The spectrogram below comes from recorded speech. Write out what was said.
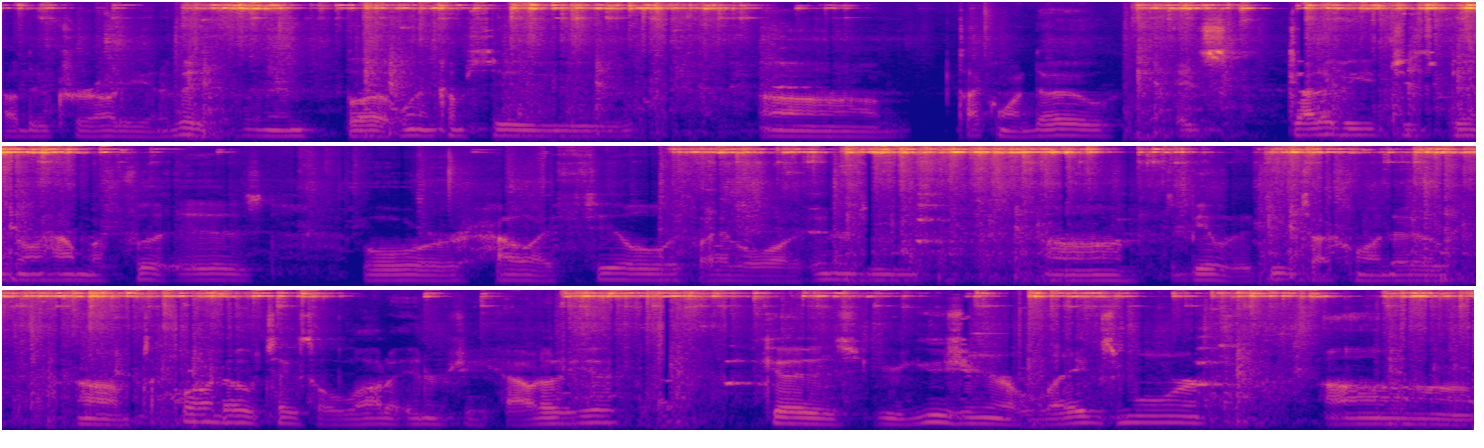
I'll do karate in a video. Then, but when it comes to um, Taekwondo, it's gotta be just depends on how my foot is or how I feel if I have a lot of energy um, to be able to do Taekwondo. Um, taekwondo takes a lot of energy out of you because you're using your legs more. Um,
